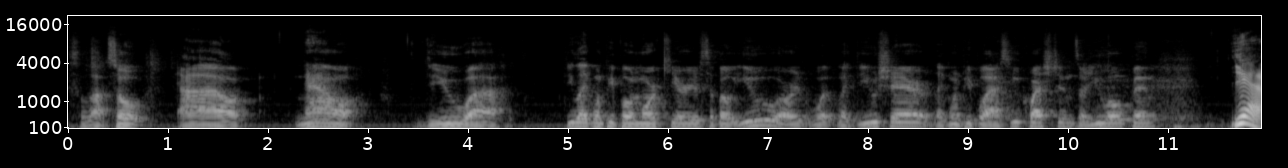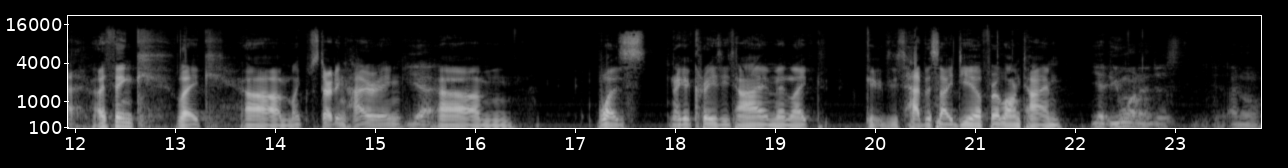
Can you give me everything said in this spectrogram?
it's a lot. So uh, now, do you uh, do you like when people are more curious about you, or what? Like, do you share? Like when people ask you questions, are you open? Yeah, I think like um, like starting HRING. Yeah. Um, was like a crazy time, and like just had this idea for a long time. Yeah. Do you want to just I don't know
